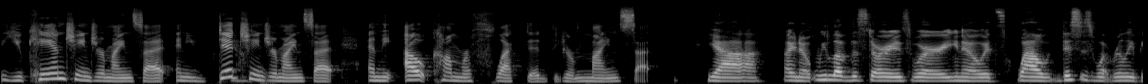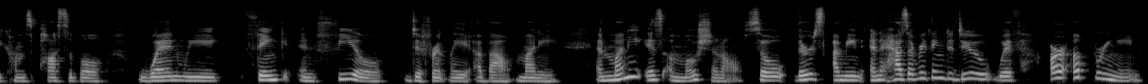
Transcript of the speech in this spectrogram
you can change your mindset and you did yeah. change your mindset and the outcome reflected your mindset. Yeah, I know. We love the stories where, you know, it's wow, this is what really becomes possible when we think and feel differently about money. And money is emotional. So there's, I mean, and it has everything to do with our upbringing,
